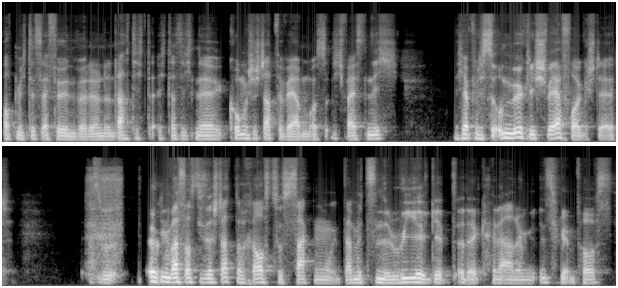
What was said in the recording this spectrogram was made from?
ob mich das erfüllen würde. Und dann dachte ich, dass ich eine komische Stadt bewerben muss. Und ich weiß nicht, ich habe mir das so unmöglich schwer vorgestellt. So irgendwas aus dieser Stadt noch rauszusacken, damit es eine Reel gibt oder keine Ahnung, Instagram-Post.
